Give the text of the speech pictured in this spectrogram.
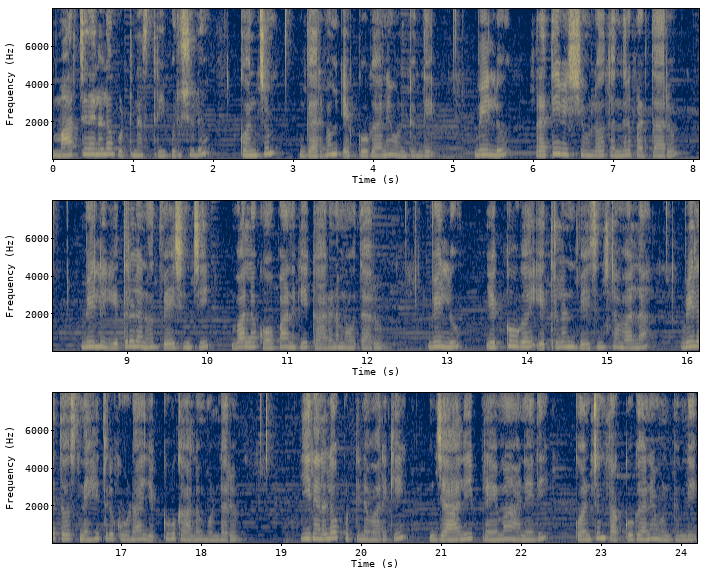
మార్చి నెలలో పుట్టిన స్త్రీ పురుషులు కొంచెం గర్వం ఎక్కువగానే ఉంటుంది. వీళ్ళు ప్రతి విషయంలో తొందరపడతారు. వీళ్ళు ఇతరులను ద్వేషించి వాళ్ళ కోపానికి కారణమవుతారు. వీళ్ళు ఎక్కువగా ఇతరులను ద్వేషించడం వల్ల వీళ్ళతో స్నేహితులు కూడా ఎక్కువ కాలం ఉండరు. ఈ నెలలో పుట్టిన వారికి జాలి ప్రేమ అనేది కొంచెం తక్కువగానే ఉంటుంది.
